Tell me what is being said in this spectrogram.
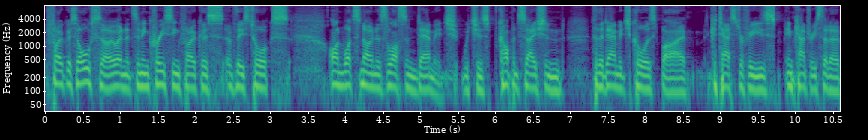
focus also, and it's an increasing focus of these talks on what's known as loss and damage, which is compensation for the damage caused by catastrophes in countries that are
